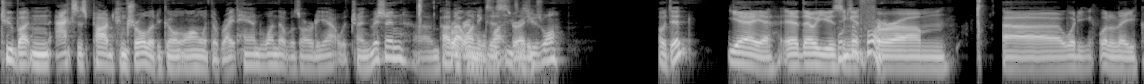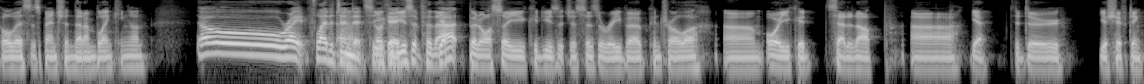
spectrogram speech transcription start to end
two button AXS Pod controller to go along with the right hand one that was already out with transmission. Um, Oh, that one exists buttons as usual. Oh, it did? yeah, yeah. Uh, They were using it for? for um, uh, what do you what do they call their suspension that I'm blanking on? Oh, right. Flight attendant. Uh, so you okay. could use it for that, but also you could use it just as a reverb controller, um, or you could set it up, uh, yeah, to do your shifting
